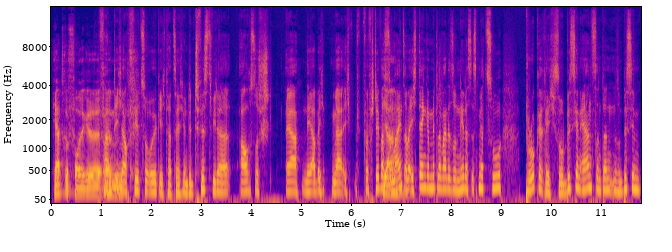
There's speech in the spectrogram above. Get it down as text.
härtere Folge. Fand ähm, ich auch viel zu ulkig tatsächlich. Und den Twist wieder auch so ja, nee, aber ich, ja, ich verstehe, was ja. du meinst, aber ich denke mittlerweile so, nee, das ist mir zu brookerig, so ein bisschen ernst und dann so ein bisschen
